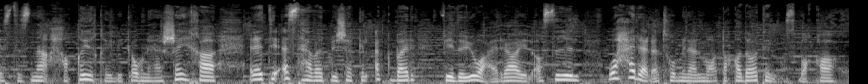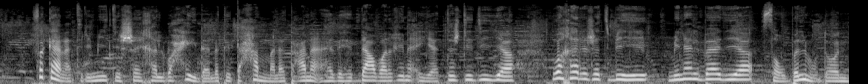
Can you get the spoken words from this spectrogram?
استثناء حقيقي لكونها الشيخة التي أسهمت بشكل أكبر في ذيوع الرأي الأصيل وحررته من المعتقدات المسبقة. فكانت ريميت الشيخة الوحيدة التي تحملت عناء هذه الدعوة الغنائية التجديدية وخرجت به من البادية صوب المدن.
